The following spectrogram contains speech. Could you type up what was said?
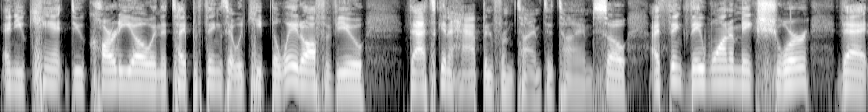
and you can't do cardio and the type of things that would keep the weight off of you, that's going to happen from time to time. So I think they want to make sure that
